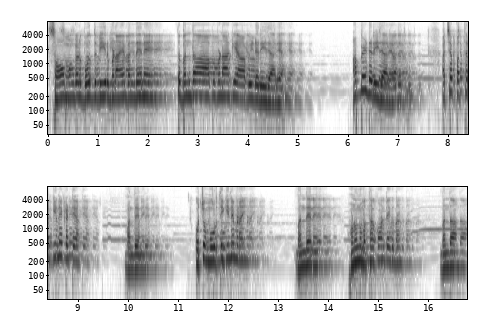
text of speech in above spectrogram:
ਸੋ ਮੰਗਲ, ਬੁੱਧ, ਵੀਰ ਬਣਾਏ ਬੰਦੇ ਨੇ, ਤਾਂ ਬੰਦਾ ਆਪ ਬਣਾ ਕੇ ਆਪ ਹੀ ਡਰੀ ਜਾ ਰਿਹਾ। ਆਪੇ ਡਰੀ ਜਾ ਰਿਹਾ ਉਹਦੇ ਤੋਂ। ਅੱਛਾ ਪੱਥਰ ਕਿਹਨੇ ਕੱਟਿਆ? ਬੰਦੇ ਨੇ। ਉਹ ਚੋਂ ਮੂਰਤੀ ਕਿਹਨੇ ਬਣਾਈ? ਬੰਦੇ ਨੇ। ਹੁਣ ਉਹਨੂੰ ਮੱਥਾ ਕੌਣ ਟੇਕਦਾ? ਬੰਦਾ।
